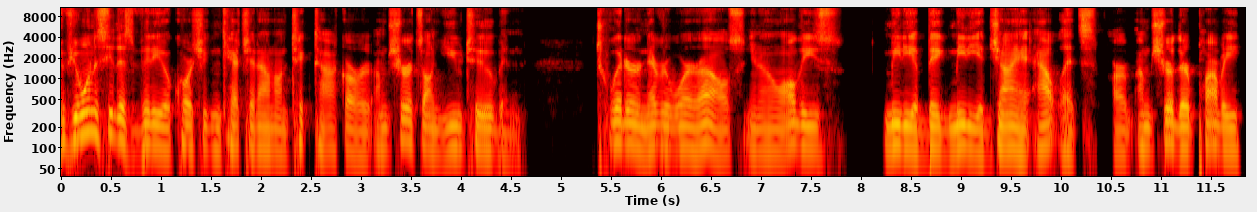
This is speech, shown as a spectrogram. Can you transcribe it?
if you want to see this video, of course, you can catch it out on TikTok or I'm sure it's on YouTube and Twitter and everywhere else. You know, all these media, big media giant outlets are, I'm sure they're probably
